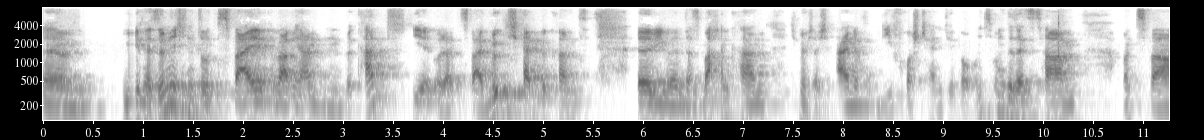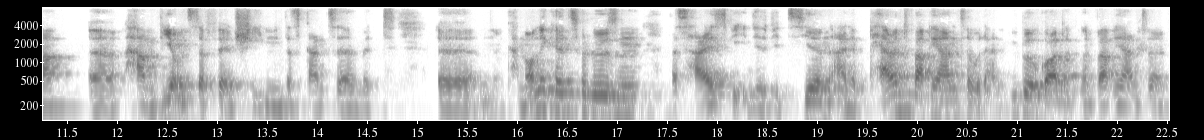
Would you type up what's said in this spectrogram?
Ähm, mir persönlich sind so zwei Varianten bekannt die, oder zwei Möglichkeiten bekannt, äh, wie man das machen kann. Ich möchte euch eine die vorstellen, die wir bei uns umgesetzt haben. Und zwar äh, haben wir uns dafür entschieden, das Ganze mit äh, Canonical zu lösen. Das heißt, wir identifizieren eine Parent-Variante oder eine übergeordnete Variante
